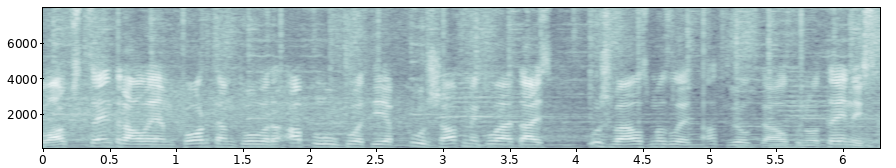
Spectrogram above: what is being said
Blakus centrālajam kortam to var aplūkot jebkurš apmeklētājs, kurš vēlas mazliet atvilkt elpu no tenisa.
